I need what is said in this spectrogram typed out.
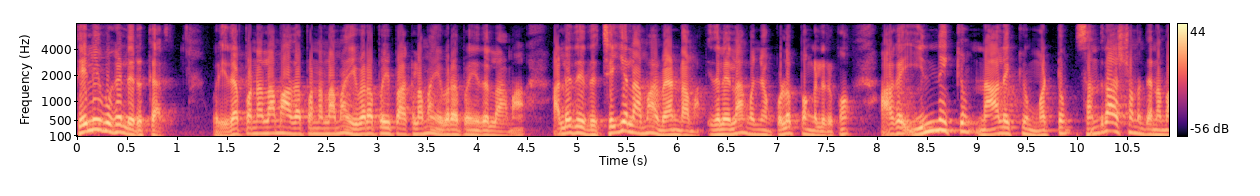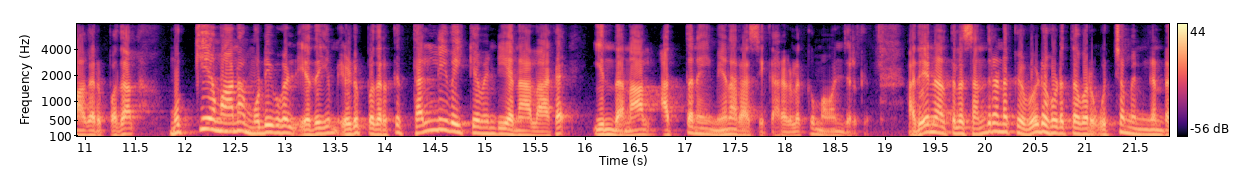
தெளிவுகள் இருக்காது. ஒரு இதை பண்ணலாமா அதை பண்ணலாமா இவரை போய் பார்க்கலாமா இவரை போய் இதெல்லாமா அல்லது இதை செய்யலாமா வேண்டாமா? இதிலெல்லாம் கொஞ்சம் குழப்பங்கள் இருக்கும். ஆக இன்னைக்கும் நாளைக்கும் மட்டும் சந்திராஷ்டம தினமாக இருப்பதால் முக்கியமான முடிவுகள் எதையும் எடுப்பதற்கு தள்ளி வைக்க வேண்டிய நாளாக இந்த நாள் அத்தனை மீனராசிக்காரர்களுக்கும் அமைஞ்சிருக்கு. அதே நேரத்தில் சந்திரனுக்கு வீடு கொடுத்தவர் உச்சம் என்கின்ற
